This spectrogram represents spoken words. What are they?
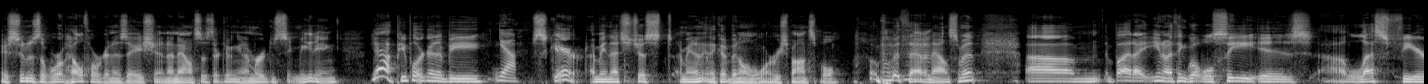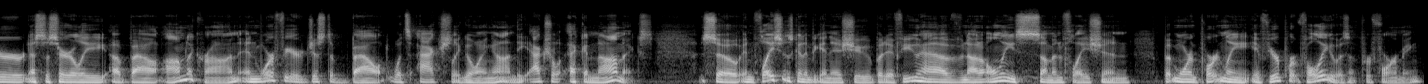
as soon as the World Health Organization announces they're doing an emergency meeting, yeah, people are going to be yeah. scared. I mean, that's just, I mean, I think they could have been a little more responsible with mm-hmm. that announcement. Um, but I, you know, I think what we'll see is uh, less fear necessarily about Omicron and more fear just about what's actually going on, the actual economics so inflation is going to be an issue, but if you have not only some inflation, but more importantly, if your portfolio isn't performing,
